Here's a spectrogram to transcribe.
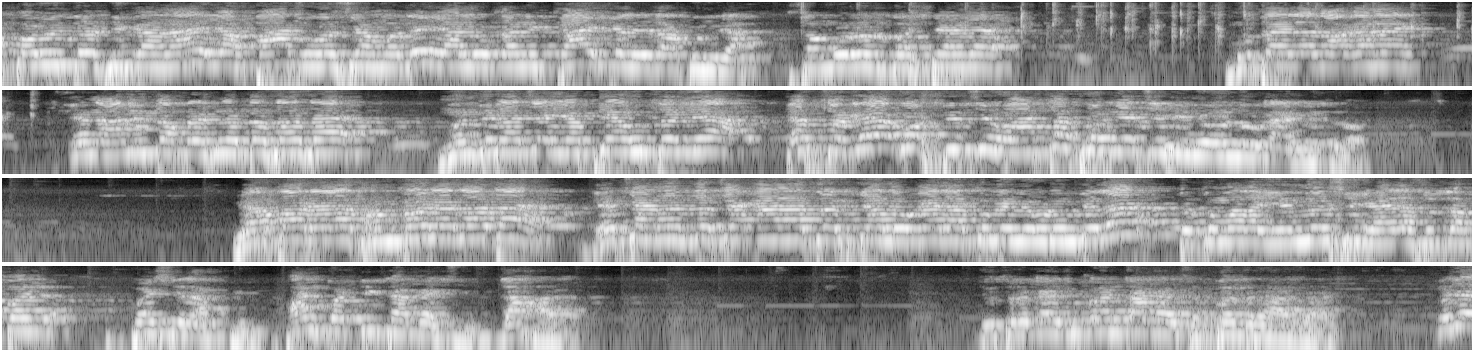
पवित्र ठिकाण आहे. या पाच वर्षामध्ये या लोकांनी काय केले दाखवून द्या. समोरच बस स्टँड आहे. मुतायला जागा नाही. या नालीचा प्रश्न तसाच आहे. मंदिराच्या एकट्या उचलल्या. या सगळ्या गोष्टींची वाचा फोडण्याची ही निवडणूक आहे मित्र. व्यापाऱ्याला धमकावल्या जात आहे. याच्यानंतरच्या काळात जर त्या लोकांना तुम्ही निवडून दिलं तर तुम्हाला एनओसी घ्यायला सुद्धा पण पैसे लागतील. पानपट्टी टाकायची दहा हजार. दुसरं काही दुकान टाकायचं पंधरा हजार. म्हणजे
